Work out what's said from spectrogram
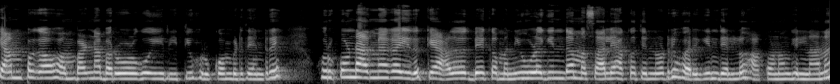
ಕೆಂಪಗೆ ಹೊಂಬಣ್ಣ ಬರೋವರೆಗೂ ಈ ರೀತಿ ಹುರ್ಕೊಂಡ್ಬಿಡ್ತೇನೆ ರೀ ಹುರ್ಕೊಂಡಾದ್ಮ್ಯಾಗ ಇದಕ್ಕೆ ಯಾವ್ದು ಬೇಕು? ಮನೆ ಒಳಗಿಂದ ಮಸಾಲೆ ಹಾಕೋತೀನಿ ನೋಡ್ರಿ, ಹೊರಗಿಂದ ಎಲ್ಲೂ ಹಾಕೊಳಂಗಿಲ್ಲ ನಾನು.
